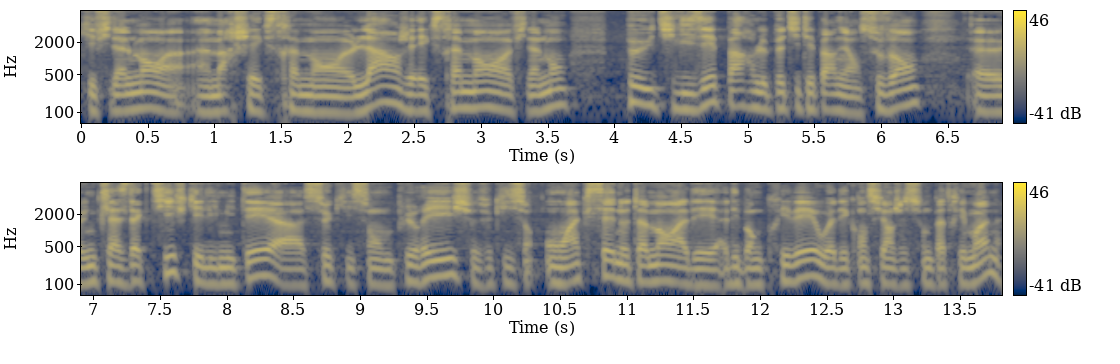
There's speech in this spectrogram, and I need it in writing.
qui est finalement un, un, marché extrêmement large et extrêmement finalement peu utilisé par le petit épargnant. Souvent, euh, une classe d'actifs qui est limitée à ceux qui sont plus riches, ceux qui sont, ont accès notamment à des, à des banques privées ou à des conseillers en gestion de patrimoine.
